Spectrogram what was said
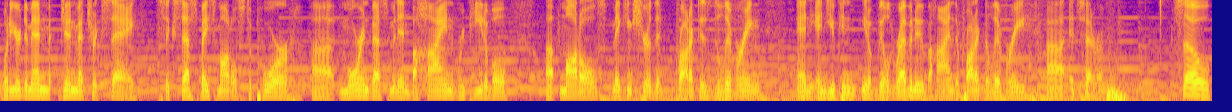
what do your demand gen metrics say? Success based models to pour uh, more investment in behind repeatable uh, models, making sure that product is delivering and, and you can you know build revenue behind the product delivery, uh, etc. So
